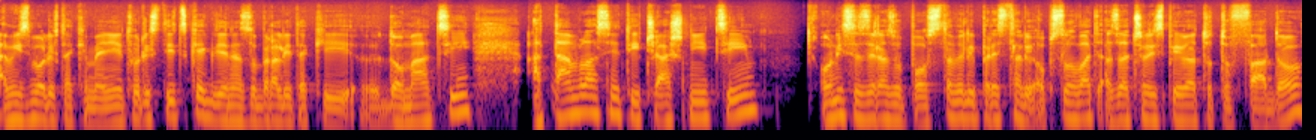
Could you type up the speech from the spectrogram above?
A my sme boli v také menej turistické, kde nás zobrali takí domáci. A tam vlastne tí čašníci, oni sa zrazu postavili, prestali obsluhovať a začali spievať toto fado.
